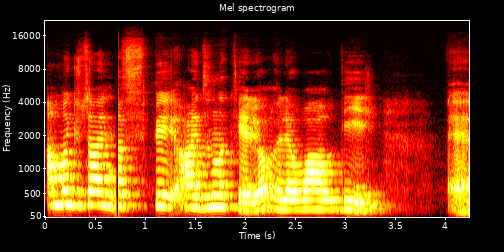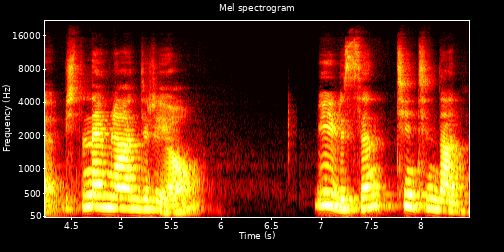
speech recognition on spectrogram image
Ama güzel hafif bir aydınlık veriyor. Öyle wow değil. Ee, işte nemlendiriyor. Vivis'in tintinden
